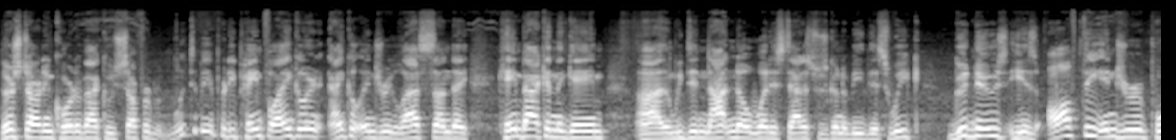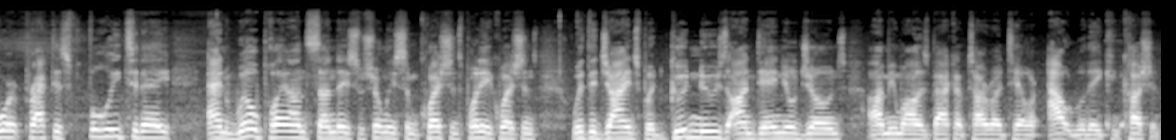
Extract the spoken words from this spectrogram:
their starting quarterback, who suffered what looked to be a pretty painful ankle ankle injury last Sunday. Came back in the game, uh, and we did not know what his status was going to be this week. Good news, he is off the injury report, practiced fully today, and will play on Sunday. So, certainly some questions, plenty of questions with the Giants, but good news on Daniel Jones. Uh, meanwhile, his backup Tyrod Taylor out with a concussion.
